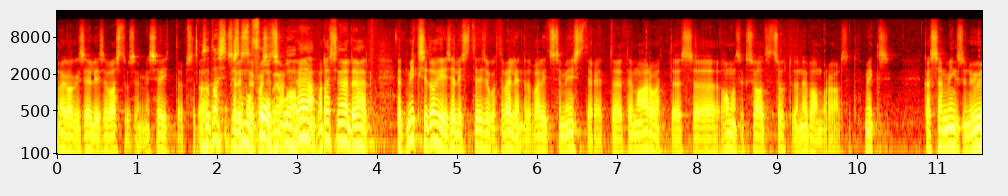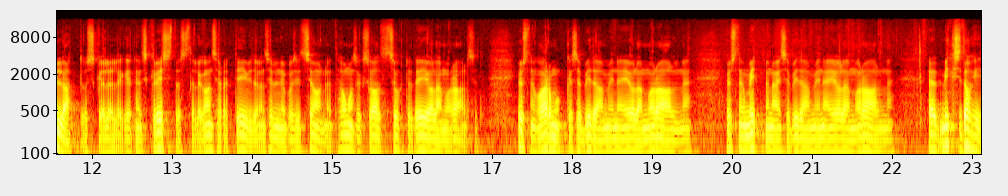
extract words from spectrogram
vägagi sellise vastuse, mis eitab seda. sa tahtsid vist homofoobia koha peal? ma tahtsin öelda jah, et, et miks ei tohi sellist seisukohta väljendada valitsuse minister, et tema arvates äh, homoseksuaalsed suhted on ebamoraalsed, miks? Kas see on mingisugune üllatus kellelegi, et näiteks kristlastele, konservatiividel on selline positsioon, et homoseksuaalsed suhted ei ole moraalsed. just nagu armukese pidamine ei ole moraalne, just nagu mitme naise pidamine ei ole moraalne. et miks ei tohi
